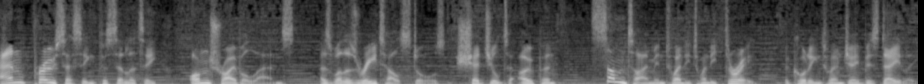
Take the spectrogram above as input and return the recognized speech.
and processing facility on tribal lands, as well as retail stores scheduled to open sometime in 2023, according to MJ Biz Daily.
